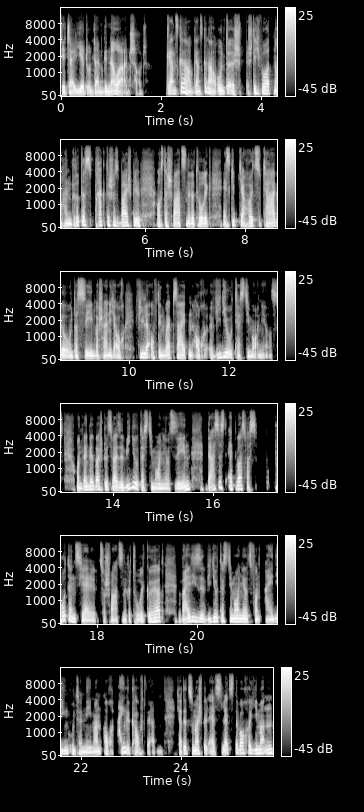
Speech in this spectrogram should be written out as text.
detailliert und dann genauer anschaut. Ganz genau, ganz genau. Und äh, Stichwort noch ein drittes praktisches Beispiel aus der schwarzen Rhetorik. Es gibt ja heutzutage, und das sehen wahrscheinlich auch viele auf den Webseiten, auch Videotestimonials. Und wenn wir beispielsweise Videotestimonials sehen, das ist etwas, was potenziell zur schwarzen Rhetorik gehört, weil diese Videotestimonials von einigen Unternehmern auch eingekauft werden. Ich hatte zum Beispiel erst letzte Woche jemanden,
